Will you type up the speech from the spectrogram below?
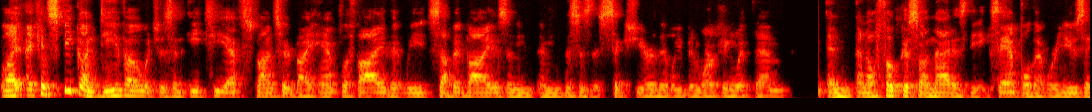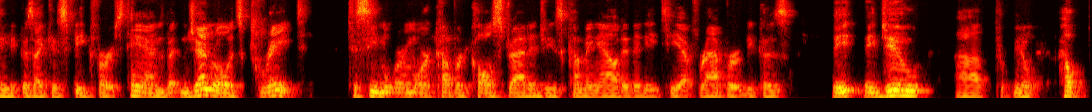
Well, I, I, can speak on DIVO, which is an ETF sponsored by Amplify that we sub-advise, and, and this is the sixth year that we've been working with them and and I'll focus on that as the example that we're using because I can speak firsthand. But in general, it's great to see more and more covered call strategies coming out in an ETF wrapper because they they do uh, you know help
